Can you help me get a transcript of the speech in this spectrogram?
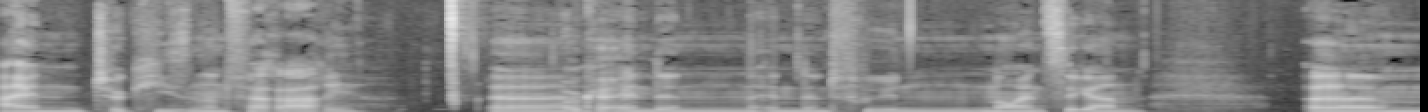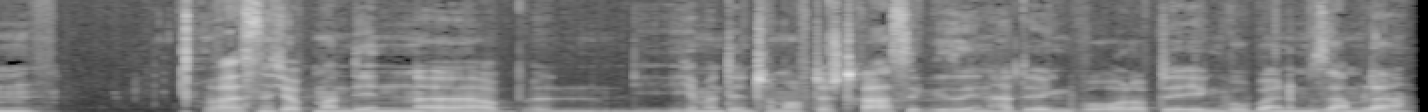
einen türkisenen Ferrari äh, Okay. in, den, in den frühen 90ern. Ähm, weiß nicht, ob man den, äh, ob äh, jemand den schon mal auf der Straße gesehen hat irgendwo oder ob der irgendwo bei einem Sammler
